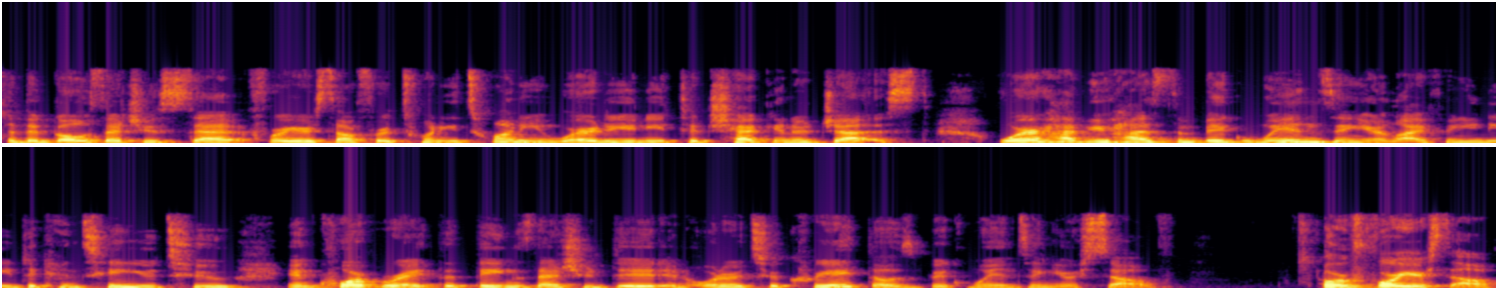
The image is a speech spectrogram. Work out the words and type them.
the goals that you set for yourself for 2020, where do you need to check and adjust? Where have you had some big wins in your life and you need to continue to incorporate the things that you did in order to create those big wins in yourself? Or for yourself.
